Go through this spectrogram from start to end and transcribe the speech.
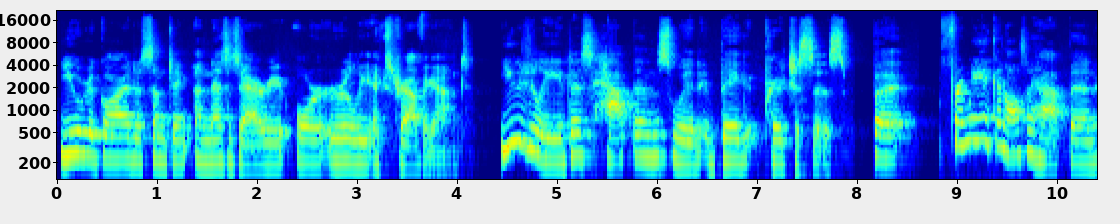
you regard as something unnecessary or really extravagant? Usually this happens with big purchases, but for me it can also happen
